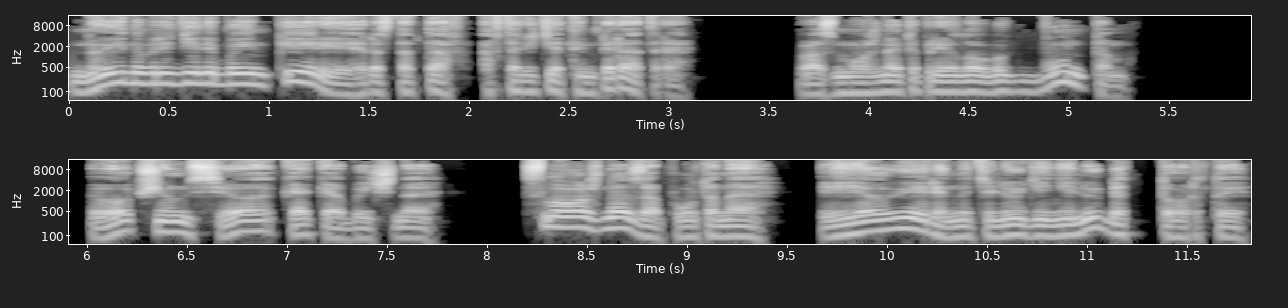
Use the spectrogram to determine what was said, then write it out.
но и навредили бы империи, растоптав авторитет императора. Возможно, это привело бы к бунтам. В общем, все как обычно. Сложно, запутано, и я уверен, эти люди не любят торты.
